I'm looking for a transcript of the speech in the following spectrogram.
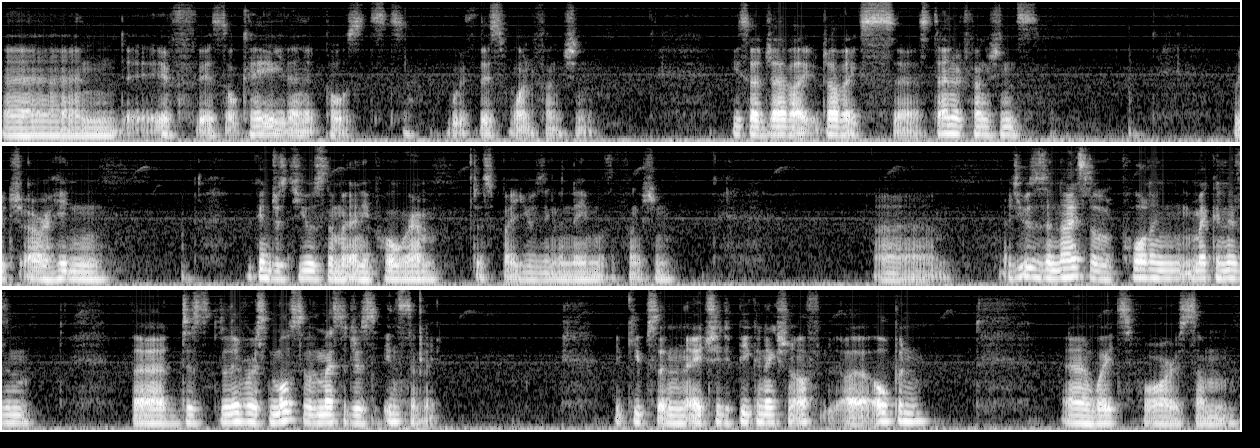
And if it's okay, then it posts with this one function. These are Java, JavaX uh, standard functions, which are hidden. You can just use them in any program just by using the name of the function. Um, it uses a nice little polling mechanism that just delivers most of the messages instantly. It keeps an HTTP connection off, uh, open and waits for some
